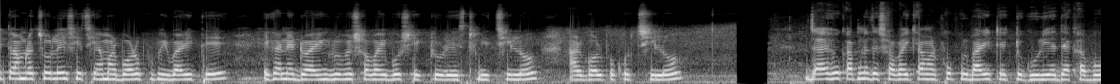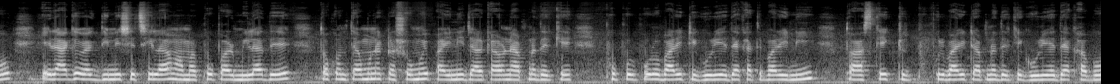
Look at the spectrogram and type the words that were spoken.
এই তো আমরা চলে এসেছি আমার বড় ফুপির বাড়িতে। এখানে ড্রয়িং রুমে সবাই বসে একটু রেস্ট নিচ্ছিল আর গল্প করছিল। যাই হোক, আপনাদের সবাইকে আমার ফুপুর বাড়িটা একটু ঘুরিয়ে দেখাবো। এর আগেও একদিন এসেছিলাম আমার ফুপার মিলাদে। তখন তেমন একটা সময় পাইনি, যার কারণে আপনাদেরকে ফুপুর পুরো বাড়িটি ঘুরিয়ে দেখাতে পারিনি। তো আজকে একটু ফুপুর বাড়িটা আপনাদেরকে ঘুরিয়ে দেখাবো।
